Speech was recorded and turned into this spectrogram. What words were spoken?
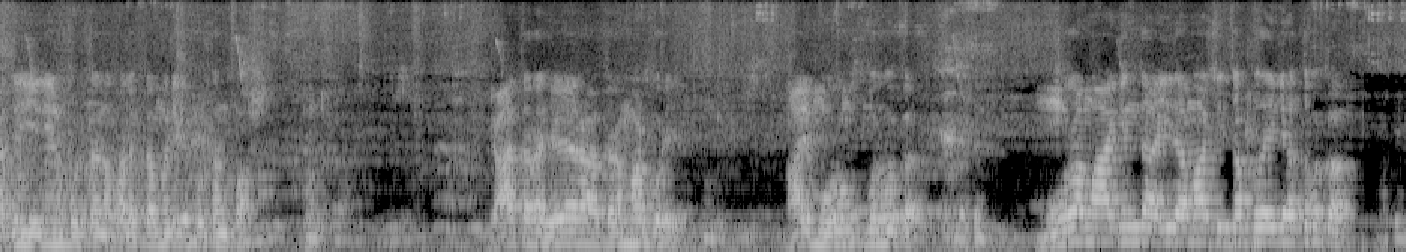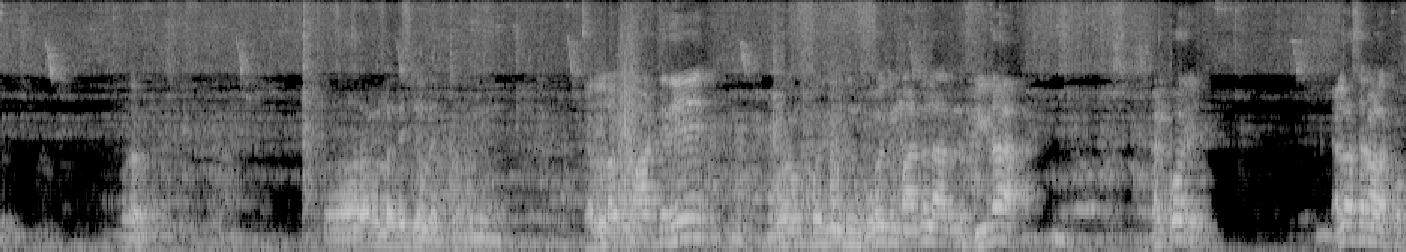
ಅದೇ ಏನೇನು ಕೊಡ್ತಾನ ಹೊಲಕ್ಕ ಮನೆಗೆ ಕೊಡ್ತಾನಪ್ಪ. ಯಾವ ಥರ ಹೇಳ್ಯಾರ ಆ ಥರ ಮಾಡ್ಕೊರಿ. ನಾಳೆ ಮೂರಮ್ ಬರ್ಬೇಕು ಮೂರಮ್ ಆಗಿಂದ ಐದು ಅಮಾಸಿ ತಪ್ಪದ ಇಲ್ಲಿ ಹತ್ಬೇಕು ಎಲ್ಲದೂ ಮಾಡ್ತೀನಿ. ಬರೀ ಇದನ್ನು ಹೋಗಿ ಮೊದಲ ಅದನ್ನ ಬೀಡ ಕಲ್ಕೋರಿ ಎಲ್ಲ ಸರಳ ಆಕವು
